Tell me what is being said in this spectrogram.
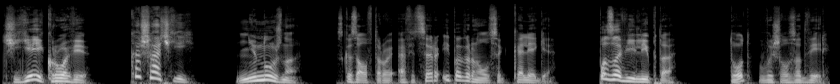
«Чьей крови?» «Кошачьей!» «Не нужно», — сказал второй офицер и повернулся к коллеге. «Позови Липта». Тот вышел за дверь.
